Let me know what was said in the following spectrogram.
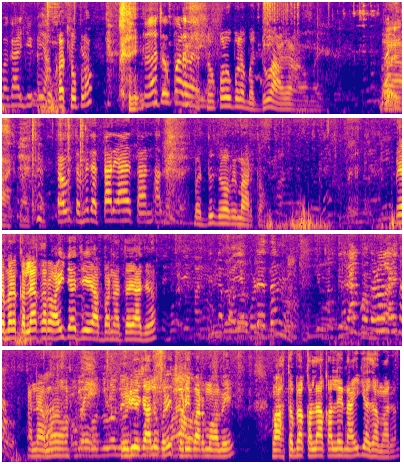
બગાડજે. ચોપડો? પડે ચોપડવું પડે બધું આગળ આવે ભાઈ. તમે અત્યારે આવ્યા તાર બધું જ બી મારતો. ભાઈ અમારા કલાકારો આવી જાય જે આવવાના હતા આજે. અને અમે વીડિયો ચાલુ કરી થોડી વારમાં અમે વાસ્તવમાં કલાકાર લઈને આવી ગયા છે અમારા.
